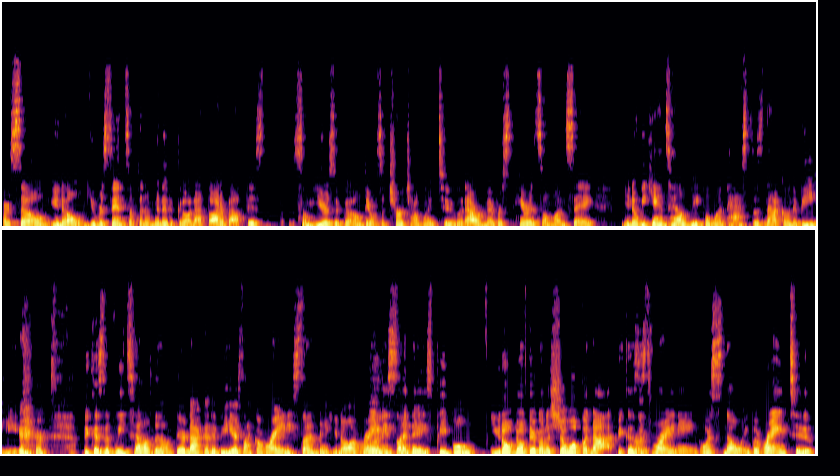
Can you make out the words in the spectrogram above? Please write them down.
Or so, you know, you were saying something a minute ago, and I thought about this some years ago. There was a church I went to, and I remember hearing someone say, you know, we can't tell people when pastor's not going to be here because if we tell them they're not going to be here, it's like a rainy Sunday. You know, on rainy right. Sundays, people, you don't know if they're going to show up or not because right. it's raining or snowing, but rain too.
